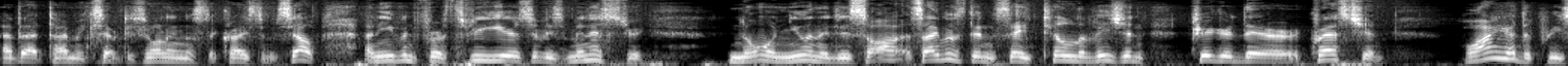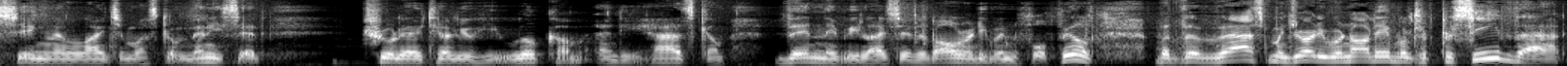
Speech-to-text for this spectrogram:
at that time except His Holiness the Christ Himself. And even for three years of His ministry, no one knew, and the disciples didn't say until the vision triggered their question, Why are the priests saying that Elijah must come? Then He said, Truly I tell you, he will come, and he has come. Then they realized it had already been fulfilled. But the vast majority were not able to perceive that.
